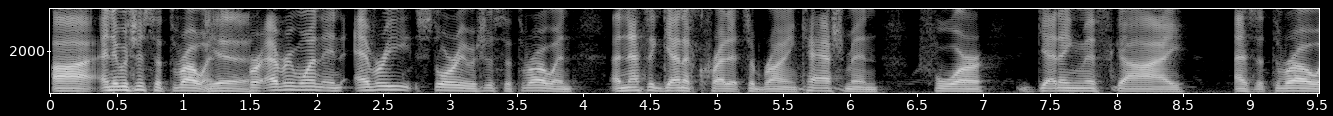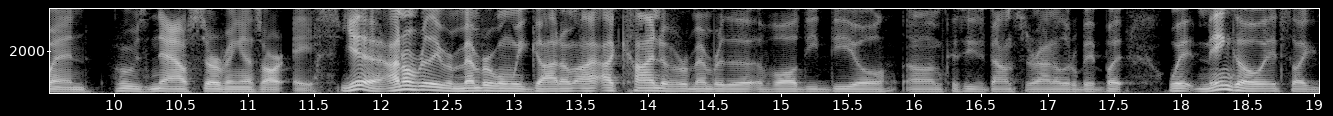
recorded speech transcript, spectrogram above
Uh, and it was just a throw in yeah. for everyone. In every story, it was just a throw in, and that's again a credit to Brian Cashman for getting this guy as a throw in who's now serving as our ace. Yeah, I don't really remember when we got him. I, I kind of remember the Eovaldi deal because um, he's bounced around a little bit. But with Mingo, it's like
